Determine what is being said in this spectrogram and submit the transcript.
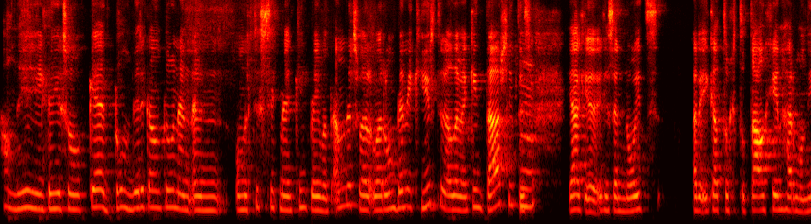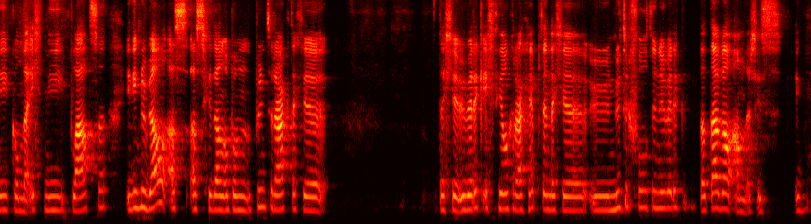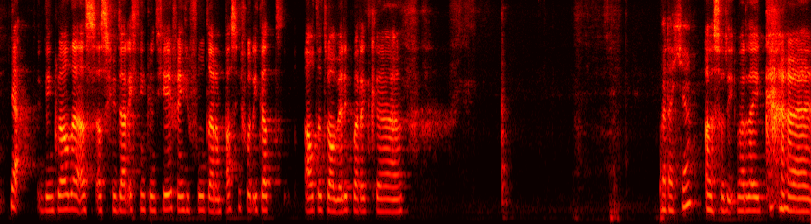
Oh nee, ik ben hier zo kei dom werk aan het doen en, en ondertussen zit mijn kind bij iemand anders. Waar, waarom ben ik hier terwijl dat mijn kind daar zit? Dus Mm. ja, je, je bent nooit... Allee, ik had toch totaal geen harmonie. Ik kon dat echt niet plaatsen. Ik denk nu wel, als, als je dan op een punt raakt dat je, dat je je werk echt heel graag hebt en dat je je nuttig voelt in je werk, dat dat wel anders is. Ik, Ja. ik denk wel dat als, als je je daar echt in kunt geven en je voelt daar een passie voor... Ik had altijd wel werk waar ik... eh, Wat dat je? Oh, sorry. Waar dat ik eh,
